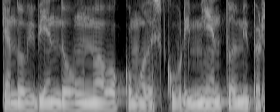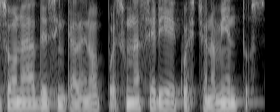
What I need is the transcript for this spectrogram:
que ando viviendo un nuevo como descubrimiento de mi persona, desencadenó pues una serie de cuestionamientos.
